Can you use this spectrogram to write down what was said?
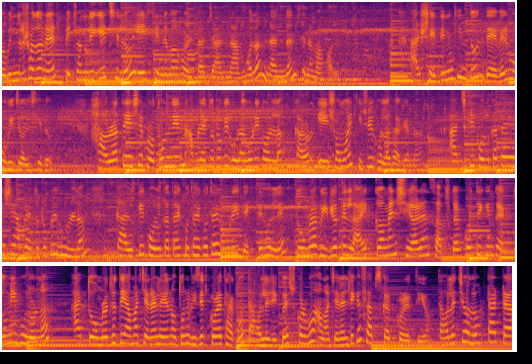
রবীন্দ্র সদনের পেছন দিকেই ছিল এই সিনেমা হলটা, যার নাম হলো নন্দন সিনেমা হল। আর সেদিন কিন্তু দেবের মুভি চলছিল। হাওড়াতে এসে প্রথম দিন আমরা এতটুকুই ঘোরাঘুরি করলাম, কারণ এই সময় কিছুই খোলা থাকে না। আজকে কলকাতায় এসে আমরা এতটুকুই ঘুরলাম। কালকে কলকাতায় কোথায় কোথায় ঘুরি দেখতে হলে তোমরা ভিডিওতে like comment share and subscribe করতে কিন্তু একদমই ভুলো না। আর তোমরা যদি আমার চ্যানেলে নতুন ভিজিট করে থাকো, তাহলে রিকোয়েস্ট করব আমার চ্যানেলটিকে সাবস্ক্রাইব করে দিও। তাহলে চলো, টাটা!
